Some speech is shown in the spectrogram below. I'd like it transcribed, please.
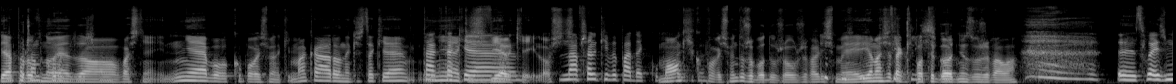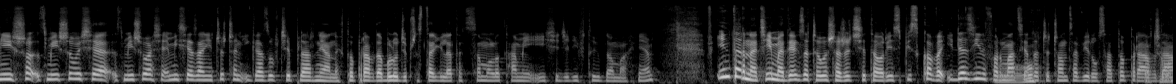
Ja porównuję do właśnie, nie, bo kupowaliśmy taki makaron, jakieś takie, Tak, nie takie jakieś wielkie ilości. Na wszelki wypadek kupowaliśmy. Mąki kupowaliśmy dużo, bo dużo używaliśmy i ona się tak po tygodniu zużywała. Y, Słuchaj, zmniejszo, zmniejszyły się, zmniejszyła się emisja zanieczyszczeń i gazów cieplarnianych. To prawda, bo ludzie przestali latać samolotami i siedzieli w tych domach, nie? W internecie i mediach zaczęły szerzyć się teorie spiskowe i dezinformacja U. dotycząca wirusa. To prawda.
